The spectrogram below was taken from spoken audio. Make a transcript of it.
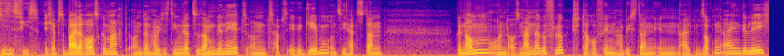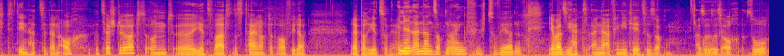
Dieses Fies. Ich habe sie beide rausgemacht und dann habe ich das Ding wieder zusammengenäht und habe es ihr gegeben und sie hat es dann genommen und auseinandergepflückt. Daraufhin habe ich es dann in alten Socken eingelegt. Den hat sie dann auch zerstört und äh, jetzt wartet das Teil noch darauf, wieder repariert zu werden. In den anderen Socken eingefügt zu werden. Ja, weil sie hat eine Affinität zu Socken. Also Gut. es ist auch so,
